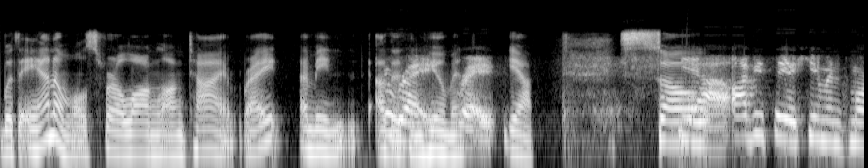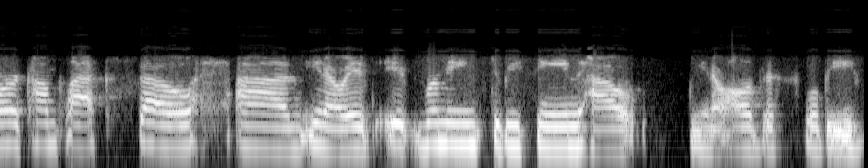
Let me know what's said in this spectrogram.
with animals for a long, long time, right? I mean, other right, than humans. Right. Yeah. So yeah, obviously a human's more complex. So um, you know, it it remains to be seen how you know, all of this will be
